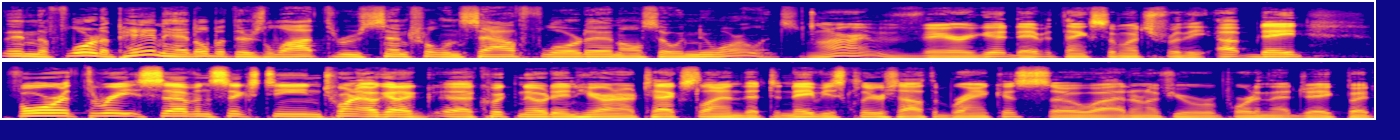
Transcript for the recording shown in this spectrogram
in the Florida Panhandle, but there's a lot through Central and South Florida, and also in New Orleans. All right, very good, David. Thanks so much for the update. 437 1620. I got a, a quick note in here on our text line that the Navy's clear south of Barrancas. So uh, I don't know if you were reporting that, Jake, but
